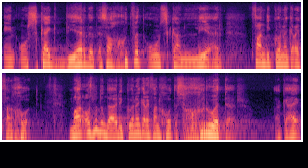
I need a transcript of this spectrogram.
en ons kyk deur dit, is daar goed wat ons kan leer van die koninkryk van God. Maar ons moet onthou die koninkryk van God is groter. Okay?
